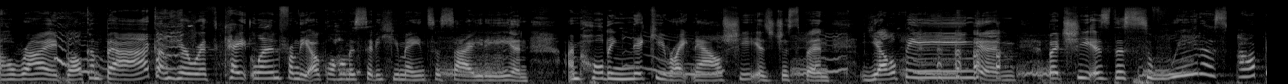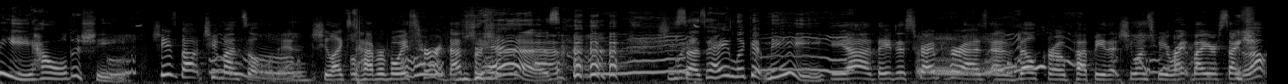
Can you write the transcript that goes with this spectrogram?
All right, welcome back. I'm here with Caitlin from the Oklahoma City Humane Society, and I'm holding Nikki right now. She has just been yelping, and but she is the sweetest puppy. How old is she? She's about two months old, and she likes to have her voice heard, that's for yes. sure. she says, hey, look at me. Yeah, they described her as a Velcro puppy, that she wants to be right by your side. Well,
